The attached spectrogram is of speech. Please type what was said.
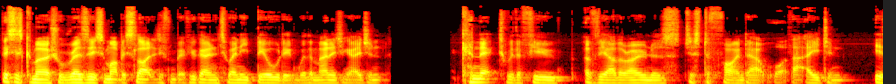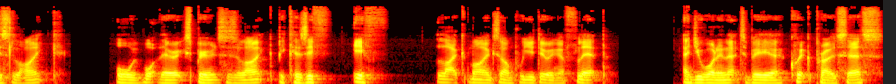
this is commercial resi, so it might be slightly different, but if you're going into any building with a managing agent, connect with a few of the other owners just to find out what that agent is like or what their experiences are like. Because if if like my example, you're doing a flip and you're wanting that to be a quick process,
